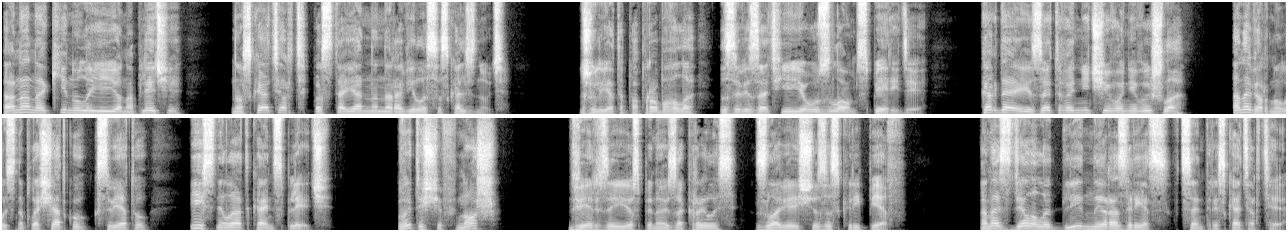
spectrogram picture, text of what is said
Она накинула ее на плечи, но скатерть постоянно норовила соскользнуть. Джульетта попробовала завязать ее узлом спереди. Когда из этого ничего не вышло, она вернулась на площадку, к свету, и сняла ткань с плеч. Вытащив нож, дверь за ее спиной закрылась, зловеще заскрипев. Она сделала длинный разрез в центре скатерти.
